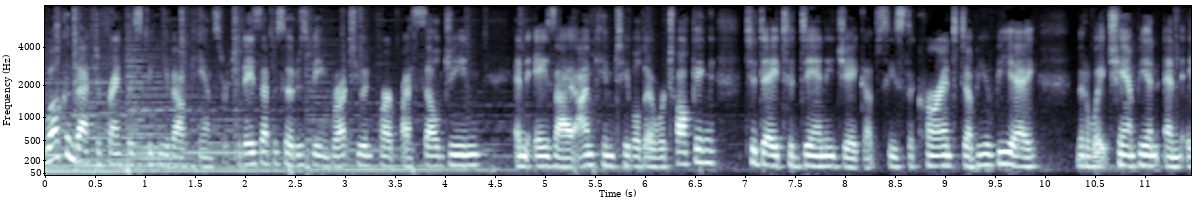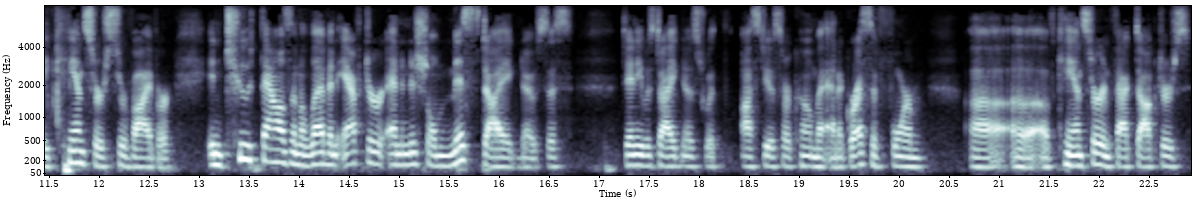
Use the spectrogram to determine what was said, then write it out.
Welcome back to Frankly Speaking About Cancer. Today's episode is being brought to you in part by Celgene and Eisai. I'm Kim Thiboldeaux. We're talking today to Danny Jacobs. He's the current WBA middleweight champion and a cancer survivor. In 2011, after an initial misdiagnosis, Danny was diagnosed with osteosarcoma, an aggressive form uh, uh, of cancer. In fact, doctors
